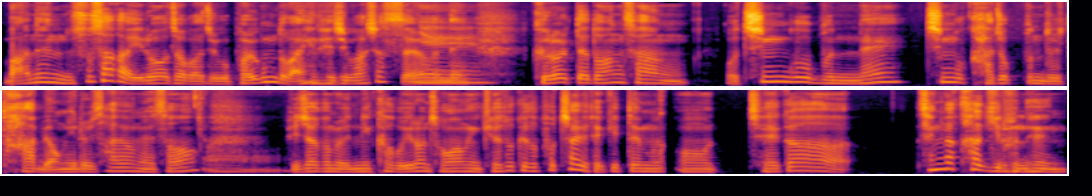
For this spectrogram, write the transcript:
많은 수사가 이루어져 가지고 벌금도 많이 내시고 하셨어요. 예. 근데 그럴 때도 항상 뭐 친구분네 친구 가족분들 다 명의를 사용해서 어. 비자금을 은닉하고 이런 정황이 계속해서 포착이 됐기 때문에 어 제가 생각하기로는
